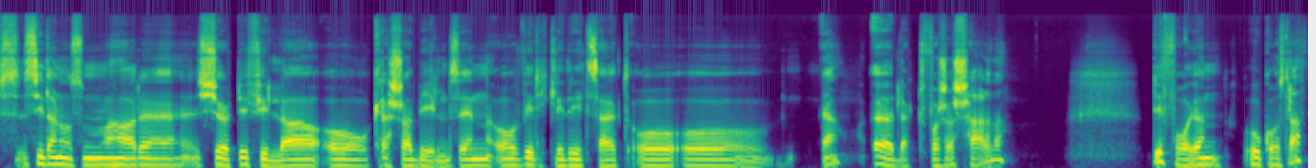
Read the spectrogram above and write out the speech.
Si det er noen som har eh, kjørt i fylla og krasja bilen sin og virkelig driti seg ut og, og ja, ødelagt for seg sjæl, da. De får jo en ok straff,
